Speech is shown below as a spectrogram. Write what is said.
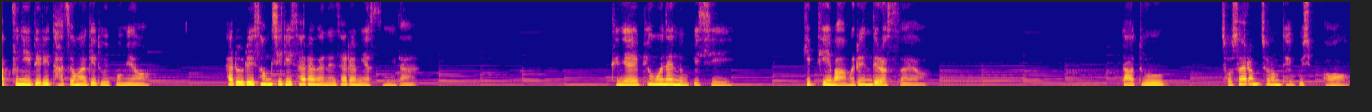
아픈 이들이 다정하게 돌보며 하루를 성실히 살아가는 사람이었습니다. 그녀의 평온한 눈빛이 키티의 마음을 흔들었어요. 나도 저 사람처럼 되고 싶어.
